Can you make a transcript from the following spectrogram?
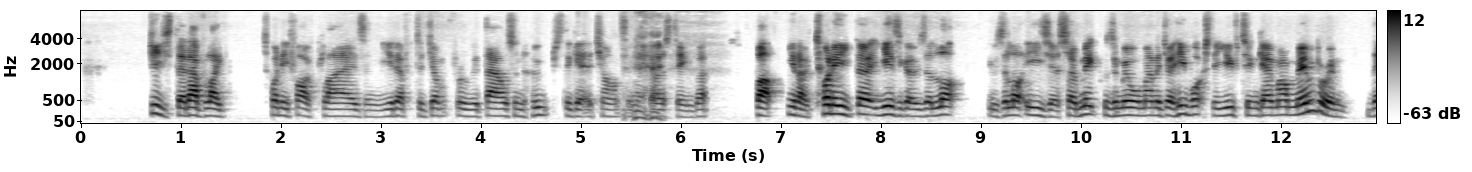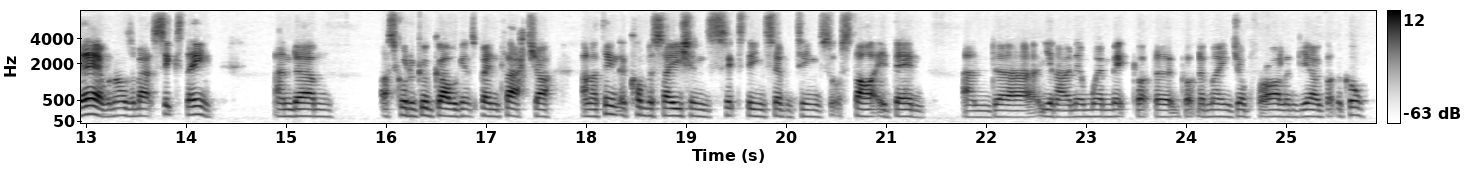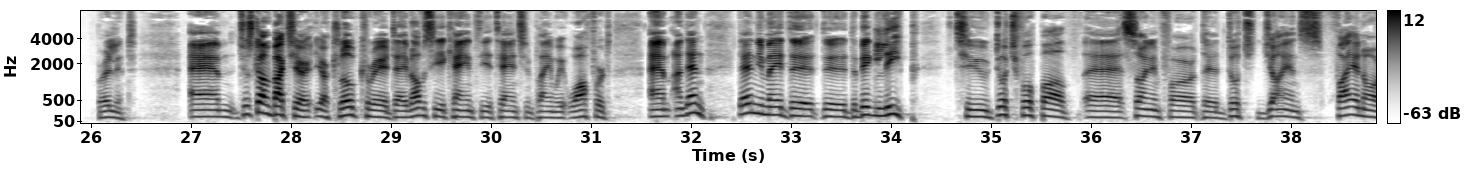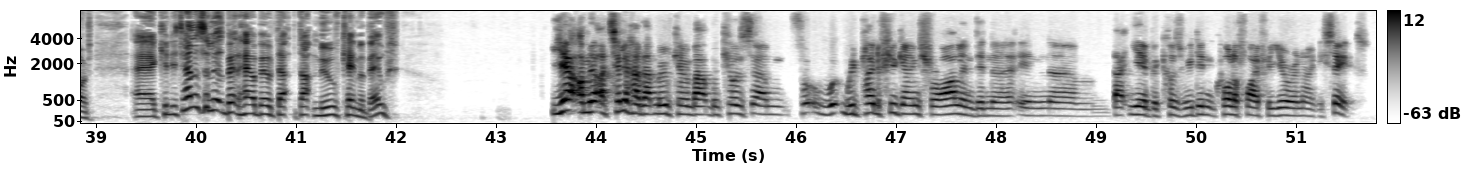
geez, they'd have like 25 players and you'd have to jump through a thousand hoops to get a chance in the first team. But, but you know, 20, 30 years ago, it was a lot. It was a lot easier. So Mick was a Mill manager. He watched the youth team game. I remember him there when I was about 16, and um, I scored a good goal against Ben Thatcher. And I think the conversations 16, 17 sort of started then. And uh, you know, and then when Mick got the got the main job for Ireland, yeah, I got the call. Brilliant. Um, just going back to your, your club career, David. Obviously, you came to the attention playing with Watford, um, and then then you made the, the, the big leap to Dutch football, uh, signing for the Dutch giants Feyenoord. Uh, can you tell us a little bit how about that, that move came about? Yeah, I mean, I tell you how that move came about because um, we played a few games for Ireland in the, in um, that year because we didn't qualify for Euro '96.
